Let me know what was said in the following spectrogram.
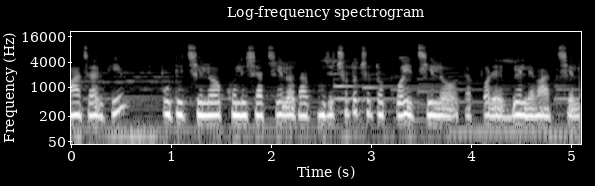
মাছ আর কি। পুঁটি ছিল, খলিশা ছিল, তারপর হচ্ছে ছোট, ছোট কই ছিল, তারপরে বেলে মাছ ছিল।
